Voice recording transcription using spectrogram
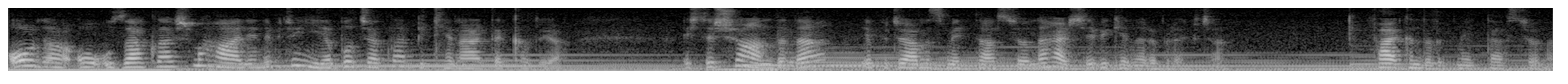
orada o uzaklaşma halinde bütün yapılacaklar bir kenarda kalıyor. İşte şu anda da yapacağımız meditasyonda her şeyi bir kenara bırakacağım. Farkındalık meditasyonu.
